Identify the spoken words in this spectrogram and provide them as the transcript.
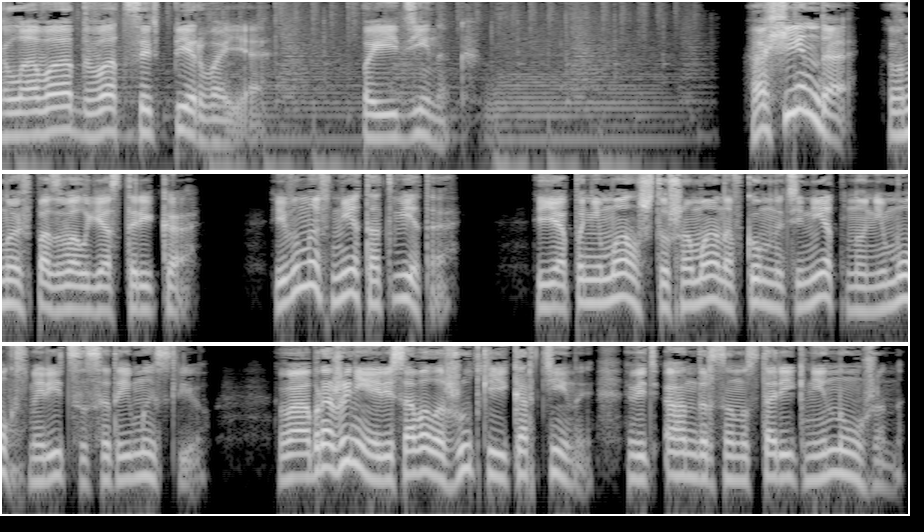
Глава 21. Поединок. «Ахинда!» — вновь позвал я старика. И вновь нет ответа. Я понимал, что шамана в комнате нет, но не мог смириться с этой мыслью. Воображение рисовало жуткие картины, ведь Андерсону старик не нужен,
